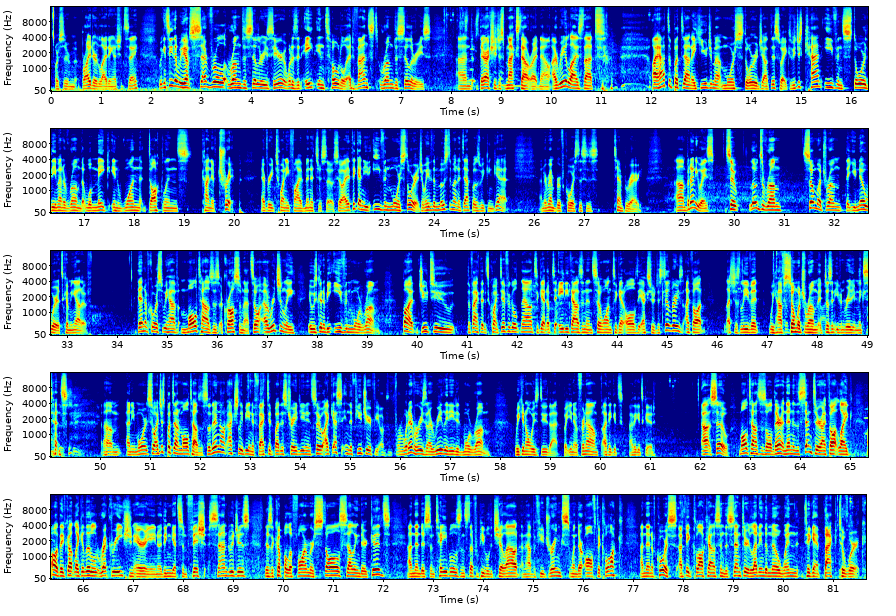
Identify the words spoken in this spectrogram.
or some brighter lighting, I should say. We can see that we have several rum distilleries here. What is it? Eight in total. Advanced rum distilleries. And they're actually just maxed out right now. I realized that I had to put down a huge amount more storage out this way because we just can't even store the amount of rum that we'll make in one Docklands kind of trip every 25 minutes or so. So I think I need even more storage. And we have the most amount of depots we can get. And remember, of course, this is temporary. Um, but anyways, so loads of rum, so much rum that you know where it's coming out of. Then, of course, we have malt houses across from that. So originally, it was going to be even more rum. But due to the fact that it's quite difficult now to get up to 80,000 and so on to get all of the extra distilleries, I thought, let's just leave it. We have so much rum, it doesn't even really make sense um, anymore. So I just put down malt houses. So they're not actually being affected by this trade union. So I guess in the future, if you, for whatever reason, I really needed more rum, we can always do that. But you know, for now, I think it's I think it's good. Uh, so, malt house is all there, and then in the center, I thought like, oh, they've got like a little recreation area, you know, they can get some fish sandwiches, there's a couple of farmer stalls selling their goods, and then there's some tables and stuff for people to chill out and have a few drinks when they're off the clock, and then of course, a big clock house in the center letting them know when to get back to work.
